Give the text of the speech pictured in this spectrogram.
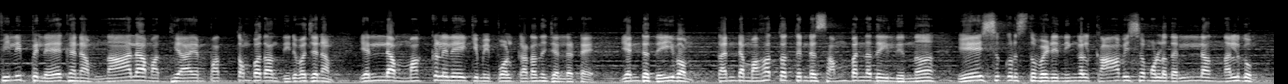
ഫിലിപ്പ് ലേഖനം നാലാം അധ്യായം പത്തൊമ്പതാം തിരുവചനം എല്ലാ മക്കളിലേക്കും ഇപ്പോൾ കടന്നു ചെല്ലട്ടെ. എന്റെ ദൈവം തന്റെ മഹത്വത്തിന്റെ സമ്പന്നതയിൽ നിന്ന് യേശുക്രിസ്തു വഴി നിങ്ങൾക്ക് ആവശ്യമുള്ളതെല്ലാം നൽകും.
